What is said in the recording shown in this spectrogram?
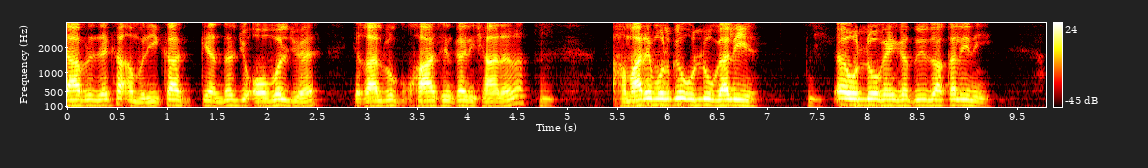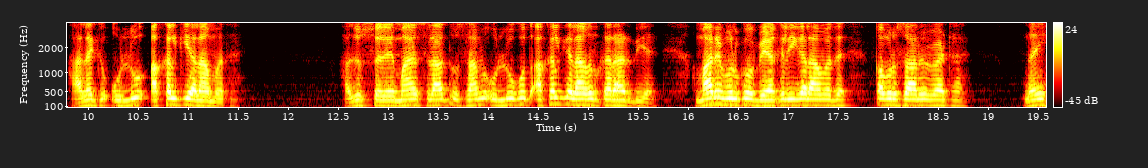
آپ نے دیکھا امریکہ کے اندر جو اوول جو ہے یہ غالبوں کو خاص ان کا نشان ہے نا۔ ہمارے ملک میں الو گالی ہے۔ جی۔ اے الو کہیں کا تجھے تو عقل ہی نہیں۔ حالانکہ الو عقل کی علامت ہے۔ حضرت سلیمان صلاحت اسلام نے الو کو تو عقل کی علامت قرار دیا ہے۔ ہمارے ملک میں بے عقلی کی علامت ہے۔ قبرستان میں بیٹھا ہے۔ نہیں،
